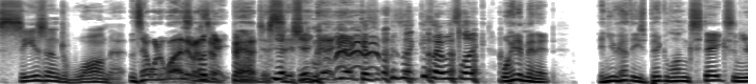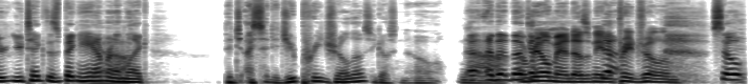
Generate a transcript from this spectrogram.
Seasoned walnut. Is that what it was? It was okay. a bad decision. Yeah, yeah, yeah. Because I was like, wait a minute. And you have these big long stakes, and you you take this big hammer, yeah. and I'm like, did you, I said, did you pre-drill those? He goes, no. No, uh, the, the, a real man doesn't need yeah. to pre-drill them. So,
